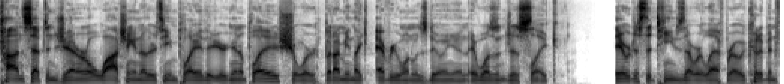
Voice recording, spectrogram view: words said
concept in general, watching another team play that you're gonna play, sure. But I mean, like everyone was doing it. It wasn't just like they were just the teams that were left, bro. It could have been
